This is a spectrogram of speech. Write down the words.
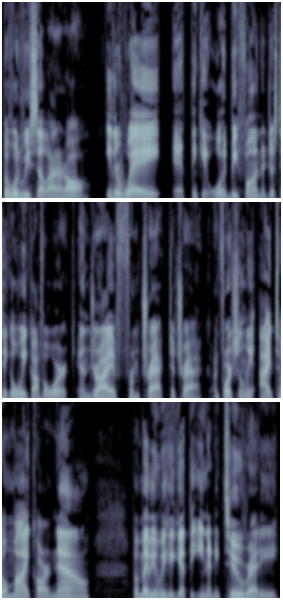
but would we sell out at all? Either way, I think it would be fun to just take a week off of work and drive from track to track. Unfortunately, I tow my car now, but maybe we could get the E92 ready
